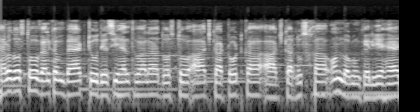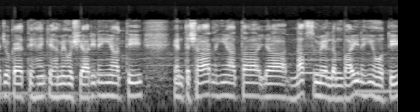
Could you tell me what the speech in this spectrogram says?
ہیلو دوستو welcome back to Desi health Wala. دوستو، آج کا ٹوٹکا، آج کا نسخہ ان لوگوں کے لیے ہے جو کہتے ہیں کہ ہمیں ہوشیاری نہیں آتی، انتشار نہیں آتا یا نفس میں لمبائی نہیں ہوتی.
